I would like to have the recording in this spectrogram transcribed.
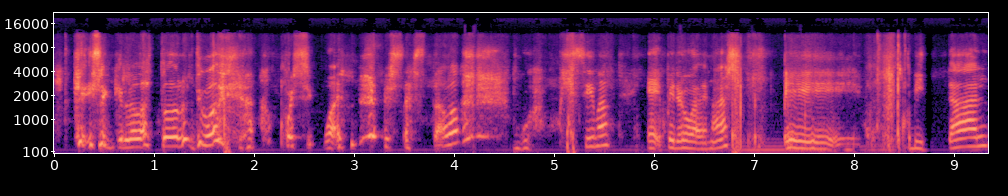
que dicen que lo das todo el último día. Pues igual, estaba guapísima, eh, pero además eh, vital,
